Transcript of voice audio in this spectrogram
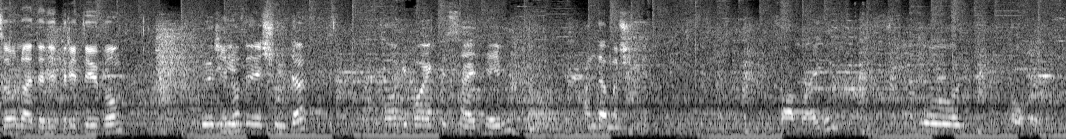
So Leute, die dritte Übung. Über die hintere Schulter. Vorgebeugte Seitheben an der Maschine. Vorbeugen und hochheben.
